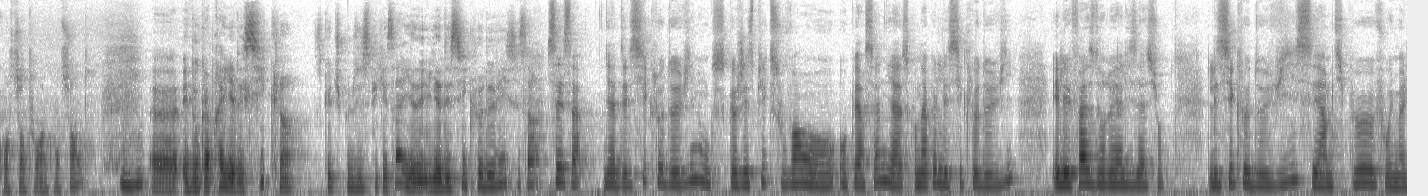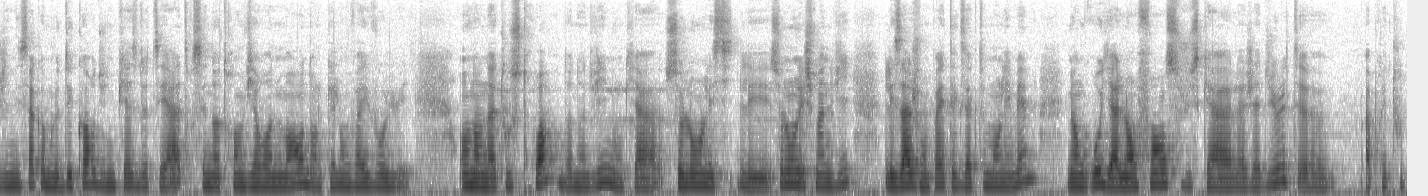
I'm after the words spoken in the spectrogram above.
conscientes ou inconscientes. Mhm. et donc après, il y a des cycles que tu peux nous expliquer ça? Il y, a, des cycles de vie, c'est ça? C'est ça. Il y a des cycles de vie. Donc, ce que j'explique souvent aux, personnes, il y a ce qu'on appelle les cycles de vie et les phases de réalisation. Les cycles de vie, c'est un petit peu, il faut imaginer ça comme le décor d'une pièce de théâtre. C'est notre environnement dans lequel on va évoluer. On en a tous trois dans notre vie, donc il y a, selon, les, selon les chemins de vie, les âges vont pas être exactement les mêmes, mais en gros, il y a l'enfance jusqu'à l'âge adulte, euh, après toute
